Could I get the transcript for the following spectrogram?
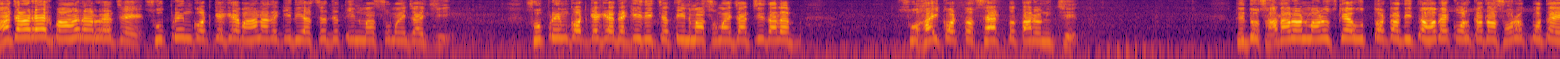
হাজার এক বাহানা রয়েছে। সুপ্রিম কোর্টকে গিয়ে বাহানা দেখিয়ে দিয়ে আসছে যে তিন মাস সময় চাইছি। সুপ্রিম কোর্টকে গিয়ে দেখিয়ে দিচ্ছে তিন মাস সময় যাচ্ছি তাহলে হাইকোর্ট তো স্যার তো তারও নিচ্ছে কিন্তু সাধারণ মানুষকে উত্তরটা দিতে হবে কলকাতা সড়ক পথে।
